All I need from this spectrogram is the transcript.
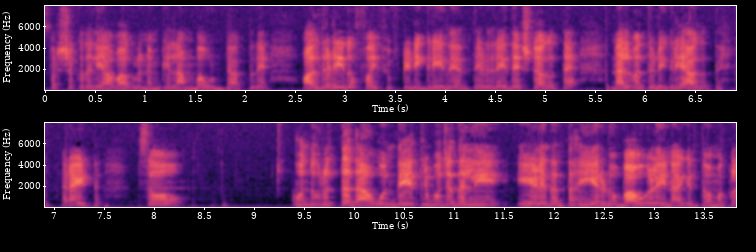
ಸ್ಪರ್ಶಕದಲ್ಲಿ ಯಾವಾಗಲೂ ನಮಗೆ ಲಂಬ ಉಂಟಾಗ್ತದೆ. ಆಲ್ರೆಡಿ ಇದು ಫೈ ಫಿಫ್ಟಿ ಡಿಗ್ರಿ ಇದೆ ಅಂತ ಹೇಳಿದ್ರೆ ಇದೆಷ್ಟಾಗುತ್ತೆ? ನಲ್ವತ್ತು ಡಿಗ್ರಿ ಆಗುತ್ತೆ ರೈಟ್ ಸೊ ಒಂದು ವೃತ್ತದ ಒಂದೇ ತ್ರಿಭುಜದಲ್ಲಿ ಎಳೆದಂತಹ ಎರಡು ಬಾವುಗಳು ಏನಾಗಿರ್ತವೆ ಮಕ್ಕಳ?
